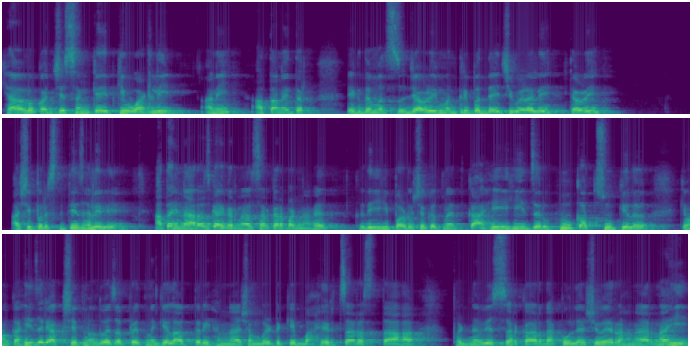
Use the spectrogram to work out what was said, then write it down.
ह्या लोकांची संख्या इतकी वाढली. आणि आता नाहीतर एकदमच ज्यावेळी मंत्रीपद द्यायची वेळ आली त्यावेळी अशी परिस्थिती झालेली आहे. आता हे नाराज काय करणार? सरकार पडणार आहेत. कधीही पाडू शकत नाहीत. काहीही जर हू का चूक केलं किंवा काही जरी आक्षेप नोंदवायचा प्रयत्न केला तरी ह्यांना शंभर टक्के बाहेरचा रस्ता हा फडणवीस सरकार दाखवल्याशिवाय राहणार नाही.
